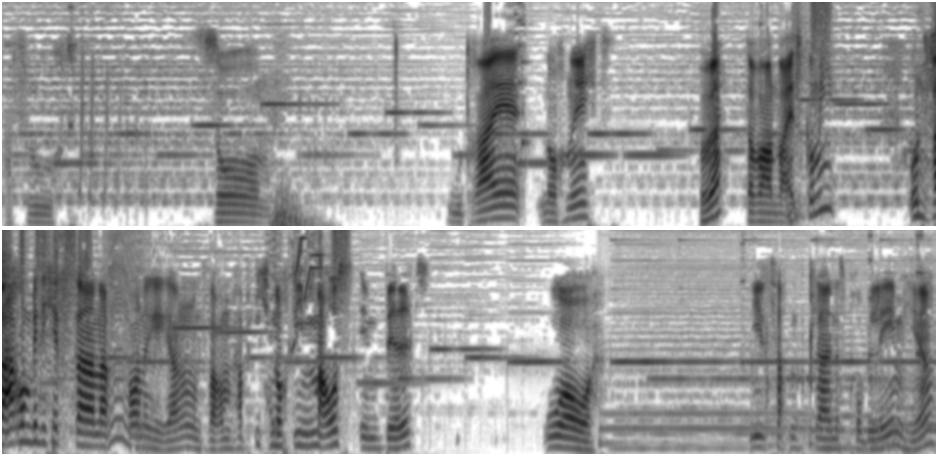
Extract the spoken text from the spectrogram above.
Verflucht. So. U3, noch nicht. Hä? Da war ein Weißgummi? Und warum bin ich jetzt da nach vorne gegangen? Und warum habe ich noch die Maus im Bild? Wow. Nils hat ein kleines Problem hier.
